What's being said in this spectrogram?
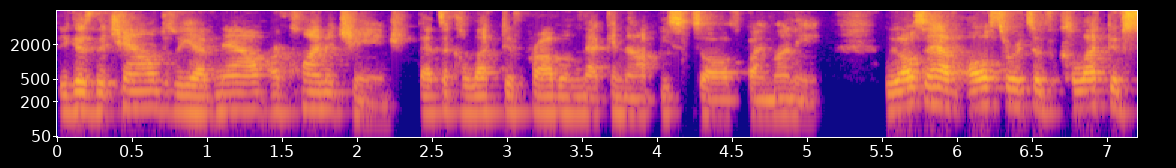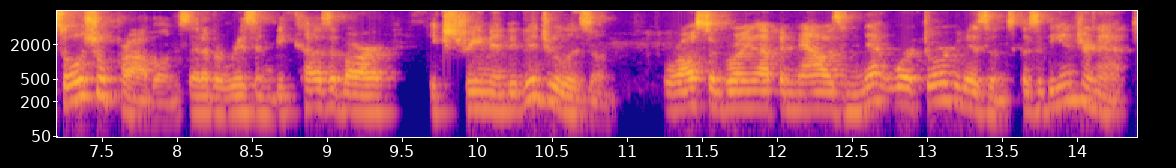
because the challenges we have now are climate change. That's a collective problem that cannot be solved by money. We also have all sorts of collective social problems that have arisen because of our extreme individualism. We're also growing up and now as networked organisms because of the internet.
